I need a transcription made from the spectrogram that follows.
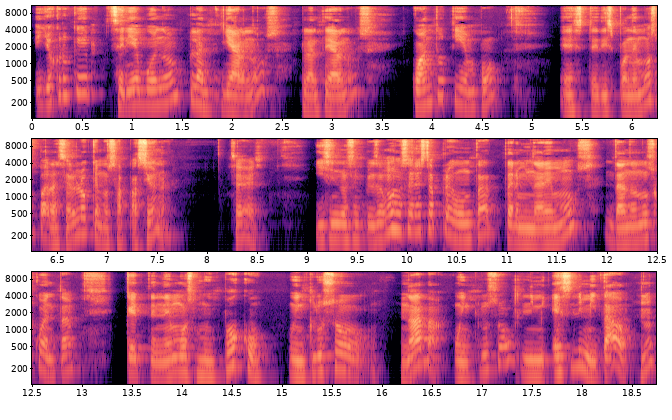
Y yo creo que sería bueno plantearnos, plantearnos cuánto tiempo este, disponemos para hacer lo que nos apasiona, ¿sabes? Y si nos empezamos a hacer esta pregunta, terminaremos dándonos cuenta que tenemos muy poco o incluso nada o incluso es limitado, ¿no?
